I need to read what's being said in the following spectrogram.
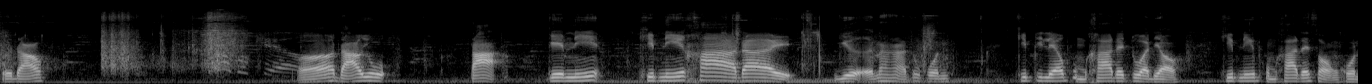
เออดาว เออดาวอยู่ ตา เกมนี้ คลิปนี้ฆ่าได้เยอะนะฮะทุกคน คลิปที่แล้วผมฆ่าได้ตัวเดียว คลิปนี้ผมฆ่าได้สองคน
